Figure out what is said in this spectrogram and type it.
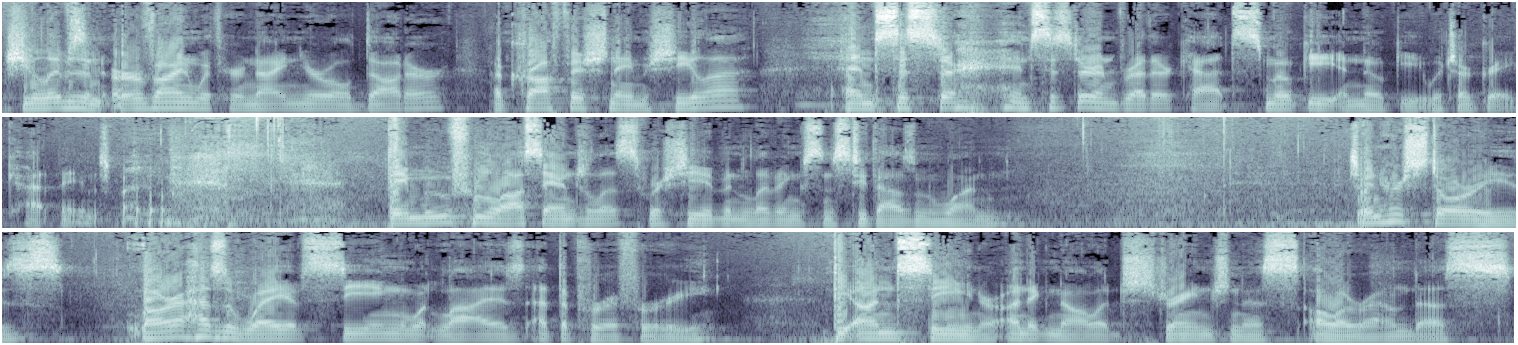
She lives in Irvine with her nine-year-old daughter, a crawfish named Sheila, and sister and sister and brother cats Smokey and Noki, which are great cat names, by the way. They moved from Los Angeles, where she had been living since 2001. So in her stories, Laura has a way of seeing what lies at the periphery the unseen or unacknowledged strangeness all around us.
